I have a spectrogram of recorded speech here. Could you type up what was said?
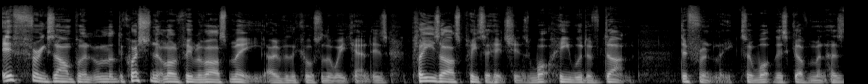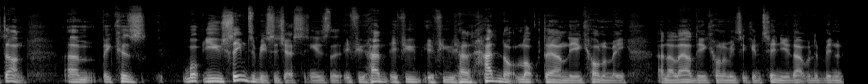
If, for example, the question that a lot of people have asked me over the course of the weekend is, please ask Peter Hitchens what he would have done differently to what this government has done, um, because what you seem to be suggesting is that if you had if you if you had had not locked down the economy and allowed the economy to continue, that would have been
